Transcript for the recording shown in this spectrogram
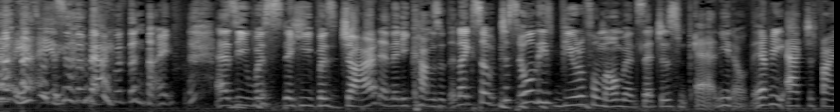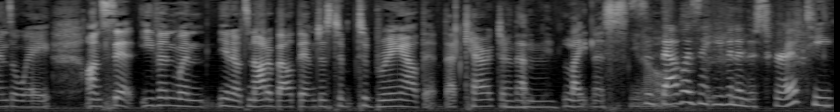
Ace in the back with the knife as he was he was jarred and then he comes with it like so just all these beautiful moments that just uh, you know every actor finds a way on set even when you know it's not about them just to, to bring out that, that character and that mm-hmm. lightness you know So that wasn't even in the script. He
